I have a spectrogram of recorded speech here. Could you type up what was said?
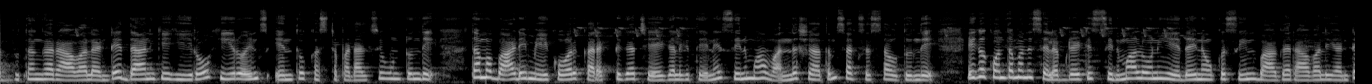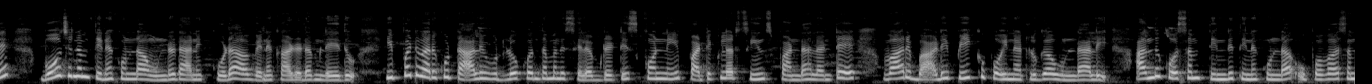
అద్భుతంగా రావాలంటే దానికి హీరో హీరోయిన్స్ ఎంతో కష్టపడాల్సి ఉంటుంది. తమ బాడీ మేకోవర్ కరెక్ట్గా చేయగలిగితేనే సినిమా వంద శాతం సక్సెస్ అవుతుంది. ఇక కొంతమంది సెలబ్రిటీస్ సినిమాలోని ఏదైనా ఒక సీన్ బాగా రావాలి అంటే భోజనం తినకుండా ఉండడానికి కూడా వెనకాడడం లేదు. ఇప్పటి వరకు టాలీవుడ్లో కొంతమంది సెలబ్రిటీస్ కొన్ని పర్టికులర్ సీన్స్ పండాలంటే వారి బాడీ పీక్కుపోయినట్లుగా ఉండాలి. అందుకోసం తిండి తినకుండా ఉపవాసం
